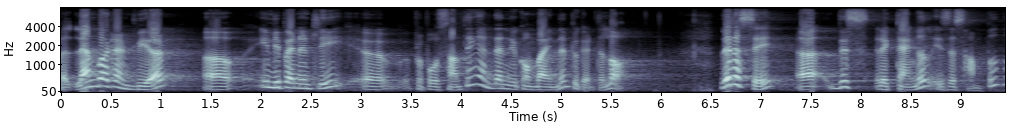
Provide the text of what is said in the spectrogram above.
Well Lambert and Beer uh, independently uh, propose something and then you combine them to get the law. Let us say uh, this rectangle is a sample.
